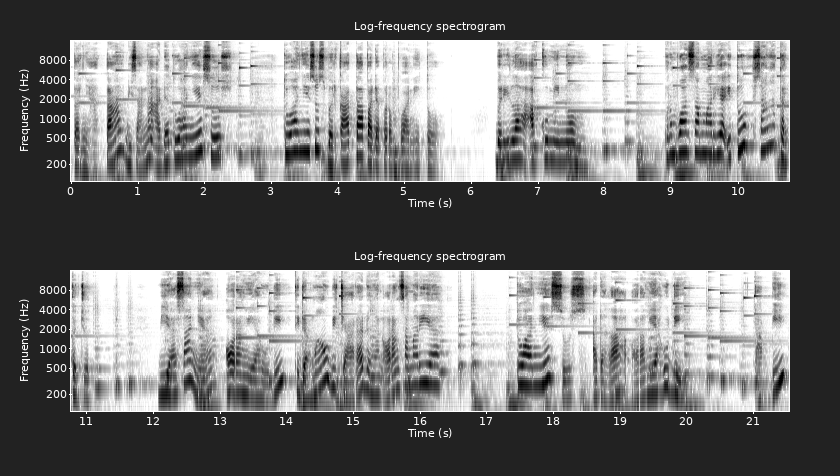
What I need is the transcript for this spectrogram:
Ternyata di sana ada Tuhan Yesus. Tuhan Yesus berkata pada perempuan itu, "Berilah aku minum." Perempuan Samaria itu sangat terkejut. Biasanya orang Yahudi tidak mau bicara dengan orang Samaria. Tuhan Yesus adalah orang Yahudi. Tapi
